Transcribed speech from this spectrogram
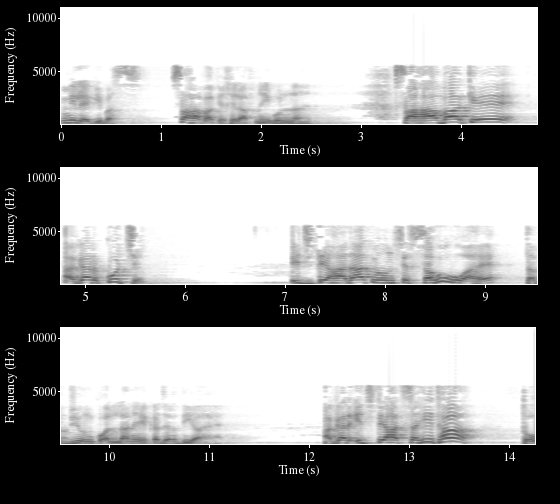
ملے گی بس۔ صحابہ کے خلاف نہیں بولنا ہے۔ صحابہ کے اگر کچھ اجتہادات میں ان سے سہو ہوا ہے، تب بھی ان کو اللہ نے ایک اجر دیا ہے۔ اگر اجتہاد صحیح تھا تو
